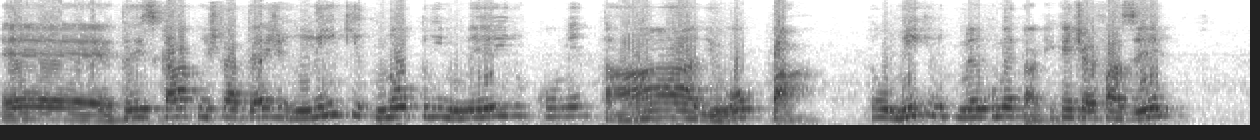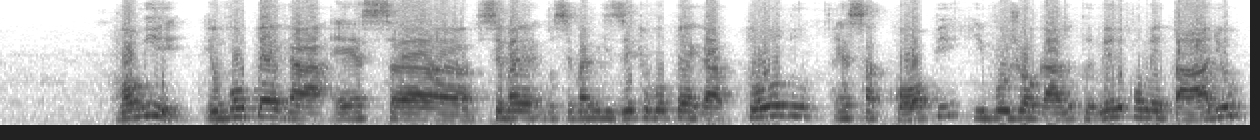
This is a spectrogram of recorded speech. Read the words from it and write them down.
é, 3K com estratégia, link no primeiro comentário. Opa! Então, link no primeiro comentário. O que, que a gente vai fazer? Valmir, eu vou pegar essa. Você vai, você vai me dizer que eu vou pegar toda essa copy e vou jogar no primeiro comentário.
